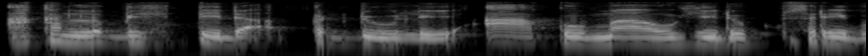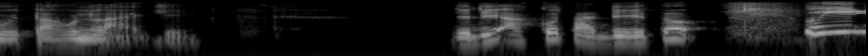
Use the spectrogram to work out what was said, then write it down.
akan lebih tidak peduli, aku mau hidup seribu tahun lagi. Jadi aku tadi itu Wih.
